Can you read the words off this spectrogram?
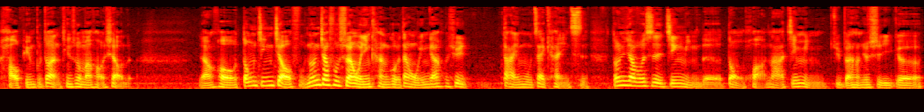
好评不断，听说蛮好笑的。然后《东京教父》，《东京教父》虽然我已经看过，但我应该会去。大荧幕再看一次，《东京教父》是金敏的动画，那金敏基本上就是一个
